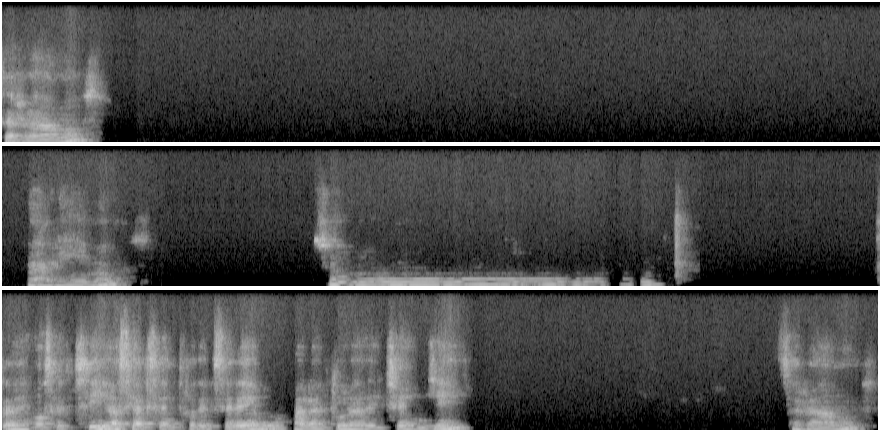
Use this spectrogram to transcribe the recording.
Cerramos. Abrimos. Traemos el chi hacia el centro del cerebro, a la altura de Yi. Cerramos.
